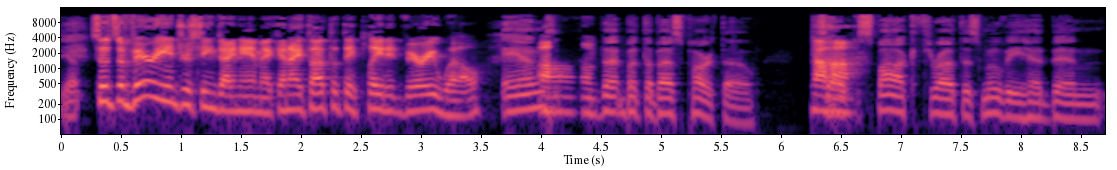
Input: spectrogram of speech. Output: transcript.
Yep. So it's a very interesting dynamic, and I thought that they played it very well. And Um, the, but the best part though, Uh-huh. so Spock throughout this movie had been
